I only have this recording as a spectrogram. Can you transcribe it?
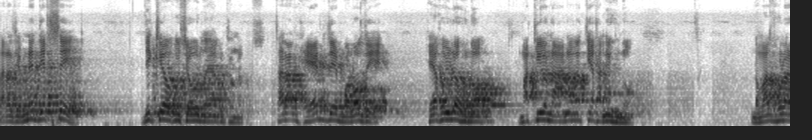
তারা যেমনে দেখছে দেখিও কৈছে ও নয়া ঘটনা করছে তারার হেড যে বল যে হে হইল শুন মাতিও না আনা মাতিয়া খালি শুন নমাজ পড়া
